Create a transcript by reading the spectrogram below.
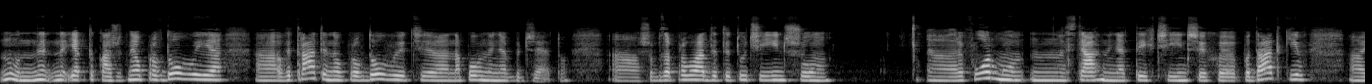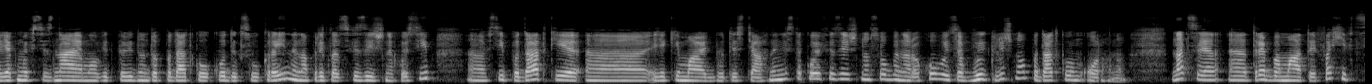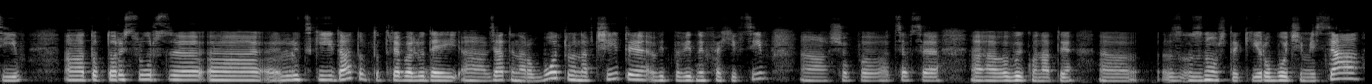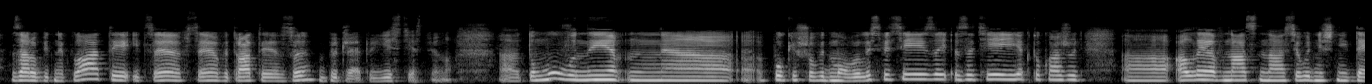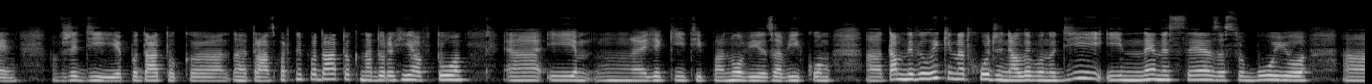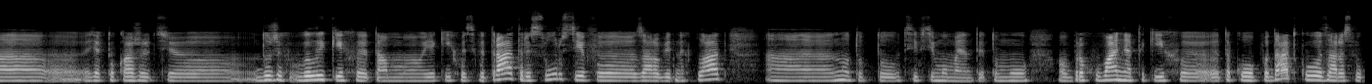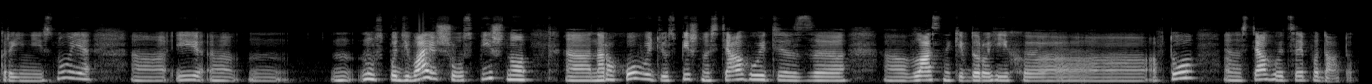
ну, як то кажуть, не оправдовує е, витрати, не оправдовують е, наповнення бюджету. Е, Щоб запровадити ту чи іншу реформу стягнення тих чи інших е, податків, е, як ми всі знаємо, відповідно до податкового кодексу України, наприклад, з фізичних осіб, е, всі податки, е, які мають бути стягнені з такої фізичної особи, нараховуються виключно податковим органом. На це е, треба мати фахівців, е, тобто ресурс е, е, людський, да? тобто треба людей е, взяти на роботу, навчити відповідних фахівців, е, щоб е, це все е, виконати. Знову ж таки, робочі місця, заробітні плати, і це все витрати з бюджету, єстественно. Тому вони е, поки що відмовились від цієї затії, як то кажуть. Але в нас на сьогоднішній день вже діє податок, е, транспортний податок на дорогі авто, е, і які типа нові за віком. Там невеликі надходження, але воно діє і не несе за собою, як то кажуть, е, дуже великих е, там якихось витрат, ресурсів, е, заробітних плат. Е, Ну, тобто ці всі моменти. Тому обрахування таких, е, такого податку зараз в Україні існує. Е, І е, ну, сподіваюся, що успішно е, нараховують, успішно стягують з е, власників дорогих е, авто, стягують цей податок.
